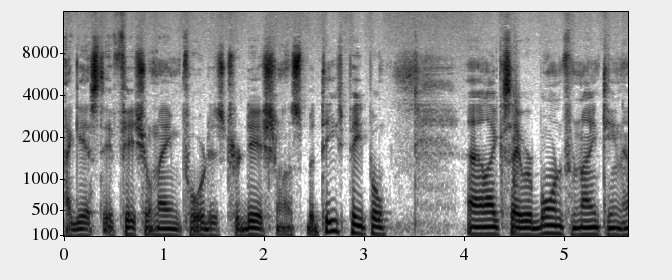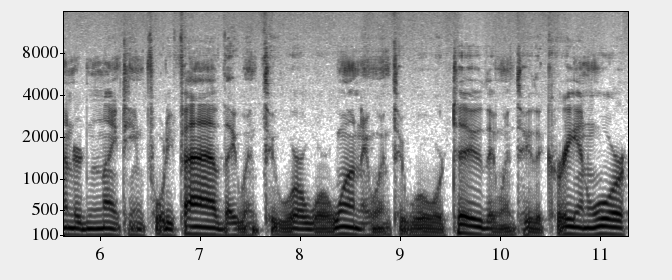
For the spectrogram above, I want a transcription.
I guess the official name for it is traditionalists. But these people, uh, like I say, were born from 1900 and 1945. They went through World War One. They went through World War Two. They went through the Korean War.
